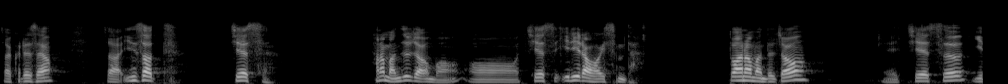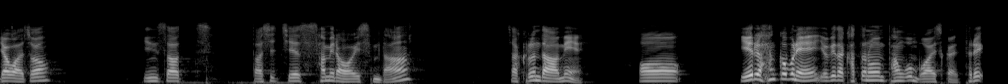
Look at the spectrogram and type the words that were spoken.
자 그래서요. 자 인서트 GS 하나 만들죠 뭐. 어, GS1이라고 하겠습니다. 또 하나 만들죠. 예, GS2라고 하죠. 인서트 다시 GS3이라고 하겠습니다. 자 그런 다음에 어 얘를 한꺼번에 여기다 갖다 놓은 방법은 뭐가 있을까요? 드래,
